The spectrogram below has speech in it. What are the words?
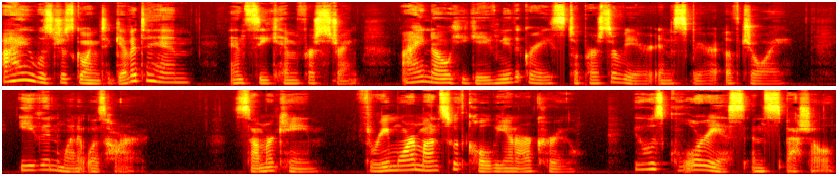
I was just going to give it to Him and seek Him for strength. I know He gave me the grace to persevere in a spirit of joy, even when it was hard. Summer came, three more months with Colby and our crew. It was glorious and special.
